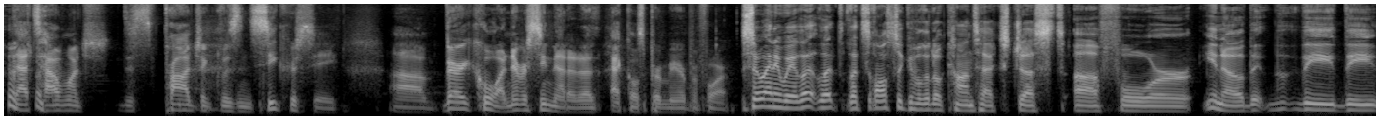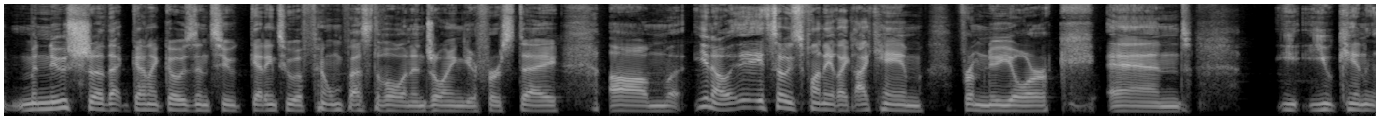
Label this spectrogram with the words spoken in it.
That's how much this project was in secrecy. Uh, very cool. I've never seen that at a Eccles premiere before. so anyway, let, let, let's also give a little context just uh, for you know the the the minutia that kind of goes into getting to a film festival and enjoying your first day. Um, you know, it's always funny. Like I came from New York and. You, you can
